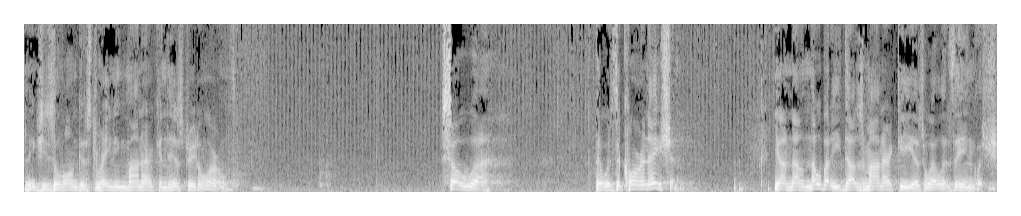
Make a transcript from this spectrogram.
I think she's the longest reigning monarch in the history of the world. So uh, there was the coronation. You know, now nobody does monarchy as well as the English.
